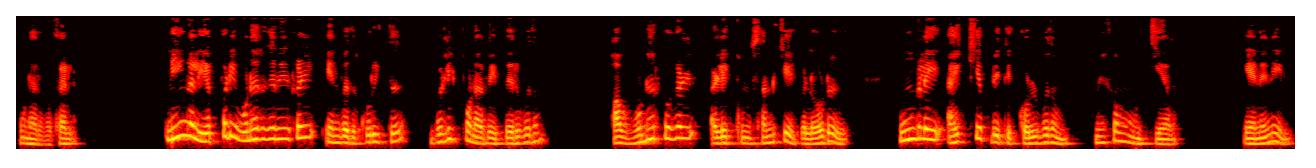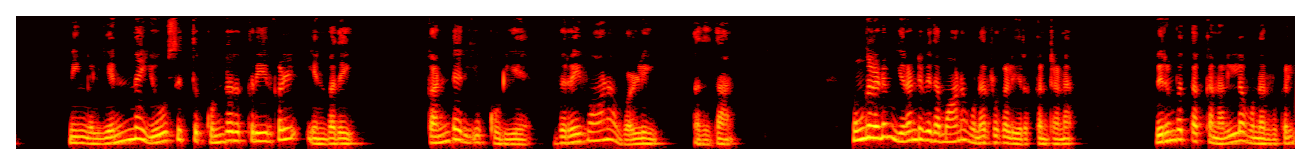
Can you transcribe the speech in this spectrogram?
உணர்வுகள். நீங்கள் எப்படி உணர்கிறீர்கள் என்பது குறித்து விழிப்புணர்வை பெறுவதும் அவ்வுணர்வுகள் அளிக்கும் சமிக்கைகளோடு உங்களை ஐக்கியப்படுத்திக் கொள்வதும் மிகவும் முக்கியம். ஏனெனில் நீங்கள் என்ன யோசித்துக் கொண்டிருக்கிறீர்கள் என்பதை கண்டறியக்கூடிய விரைவான வழி அதுதான். உங்களிடம் இரண்டு விதமான உணர்வுகள் இருக்கின்றன. விரும்பத்தக்க நல்ல உணர்வுகள்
